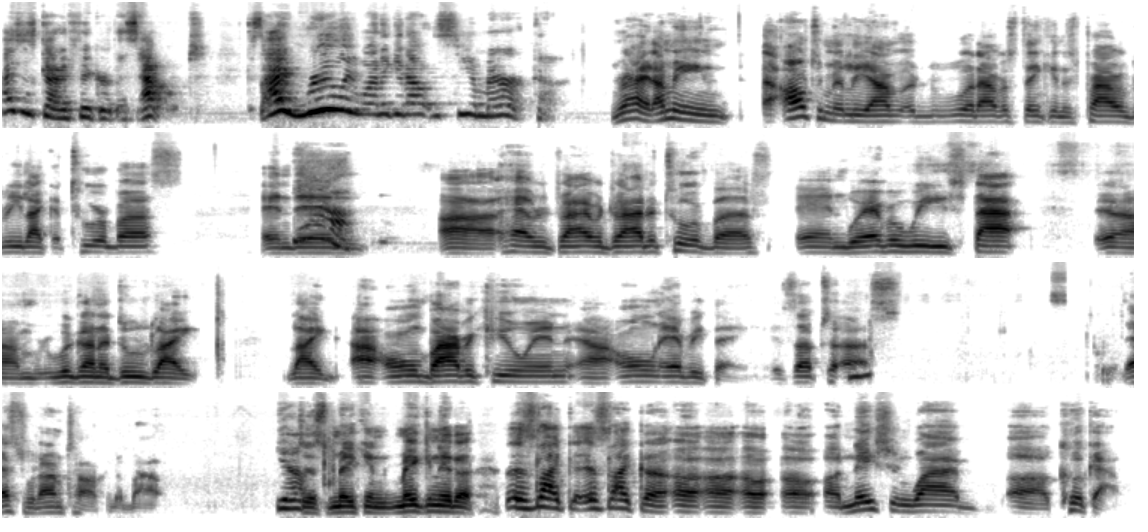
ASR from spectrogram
I just got to figure this out because I really want to get out and see America. Right. I mean, ultimately, I what I was thinking is probably like a tour bus, and then uh, have the driver drive the tour bus, and wherever we stop, um, we're gonna do like like our own barbecuing, our own everything. It's up to Mhm. us. That's what I'm talking about. Yeah. Just making making it a. It's like it's like a a a, a, a nationwide uh, cookout.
